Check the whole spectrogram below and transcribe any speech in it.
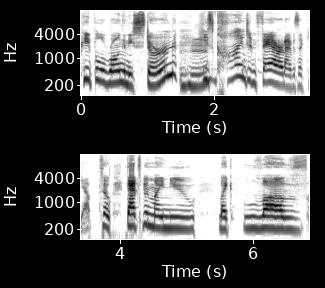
people are wrong and he's stern Mm-hmm. he's kind and fair and i was like yep so that's been my new like love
